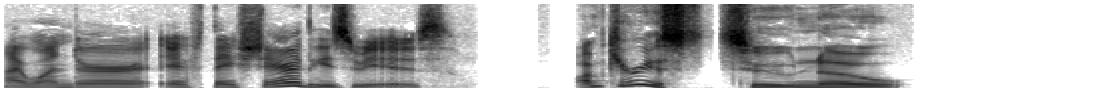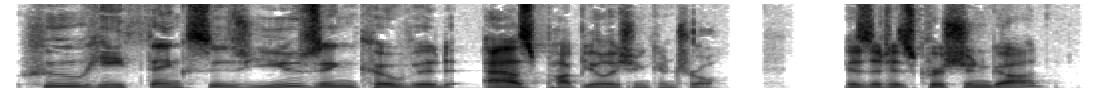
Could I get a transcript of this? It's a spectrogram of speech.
I wonder if they share these views. I'm curious to know who he thinks is using COVID as population control. Is it his Christian God?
